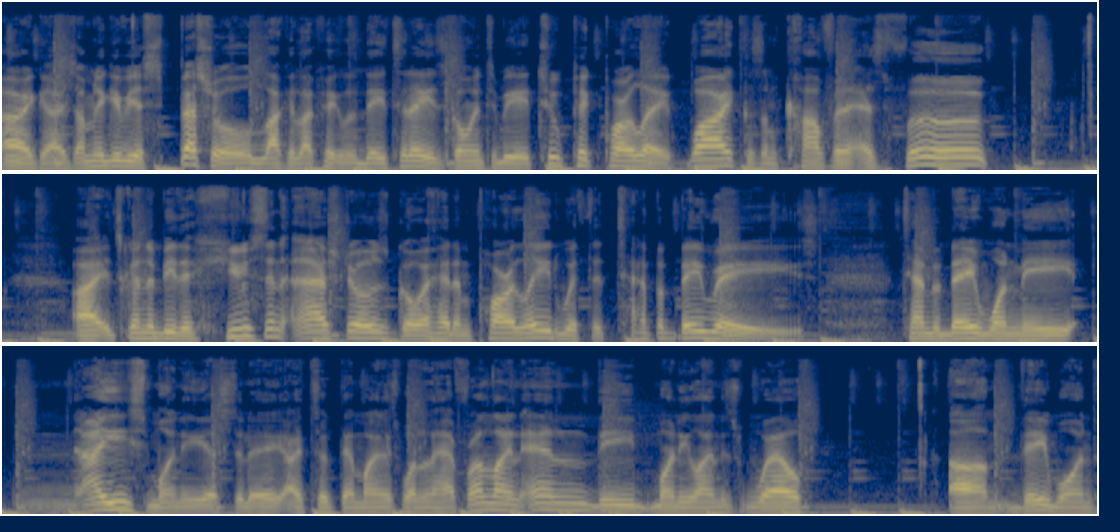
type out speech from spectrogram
All right, guys, I'm going to give you a special Locky Lock pick of the day. Today is going to be a two pick parlay. Why? Because I'm confident as fuck. All right, it's going to be the Houston Astros go ahead and parlayed with the Tampa Bay Rays. Tampa Bay won me nice money yesterday. I took that minus one and a half run line and the money line as well. Um, they won.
